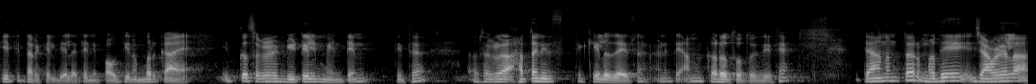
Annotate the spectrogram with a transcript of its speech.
किती तारखेला गेला त्यांनी पावती नंबर काय इतकं सगळं डिटेल मेंटेन तिथं सगळं हातानेच ते केलं जायचं आणि ते आम्ही करत होतो तिथे. त्यानंतरमध्ये ज्या वेळेला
